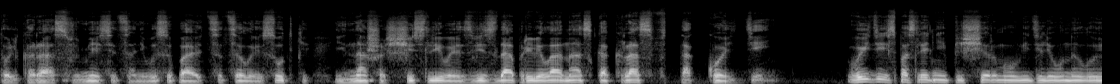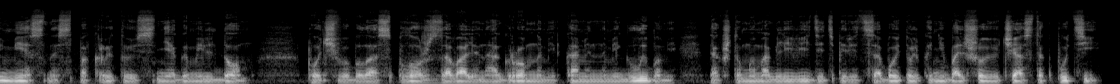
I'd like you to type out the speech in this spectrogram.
Только раз в месяц они высыпаются целые сутки, и наша счастливая звезда привела нас как раз в такой день. Выйдя из последней пещеры, мы увидели унылую местность, покрытую снегом и льдом. Почва была сплошь завалена огромными каменными глыбами, так что мы могли видеть перед собой только небольшой участок пути.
